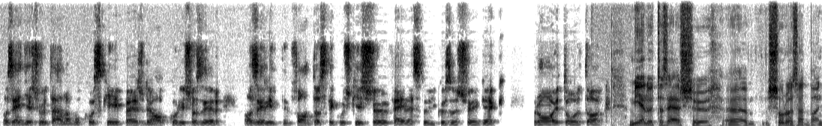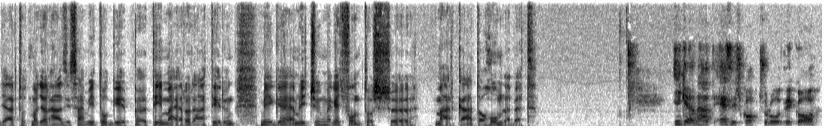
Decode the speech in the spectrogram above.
az Egyesült Államokhoz képest, de akkor is azért, azért itt fantasztikus kis fejlesztői közösségek rajtoltak. Mielőtt az első ö, sorozatban gyártott magyar házi számítógép témájára rátérünk, még említsünk meg egy fontos ö, márkát, a Homelabet. Igen, hát ez is kapcsolódik a,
